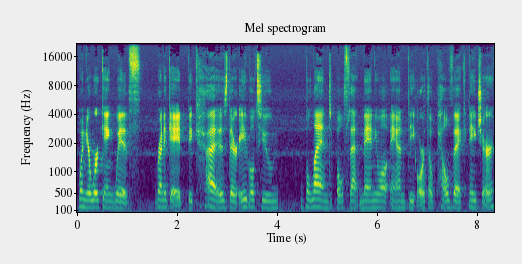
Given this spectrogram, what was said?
when you're working with Renegade because they're able to blend both that manual and the orthopelvic nature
